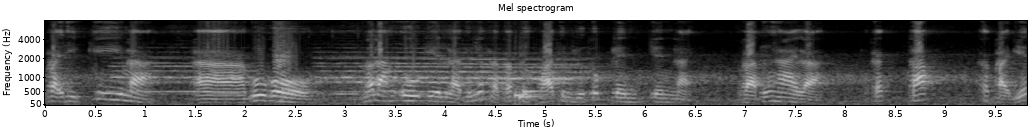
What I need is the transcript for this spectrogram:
Vậy thì khi mà à, Google nó đang ưu tiên là thứ nhất là các từ khóa trên YouTube lên trên này. Và thứ hai là các tab các bài viết.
